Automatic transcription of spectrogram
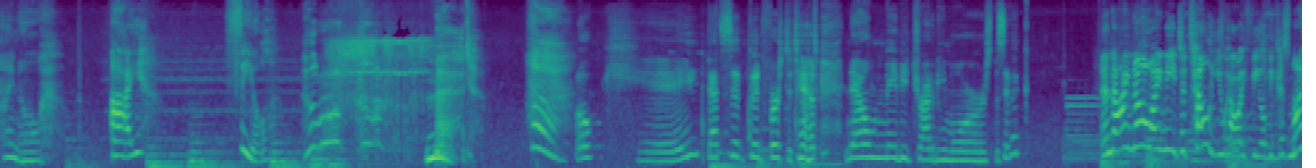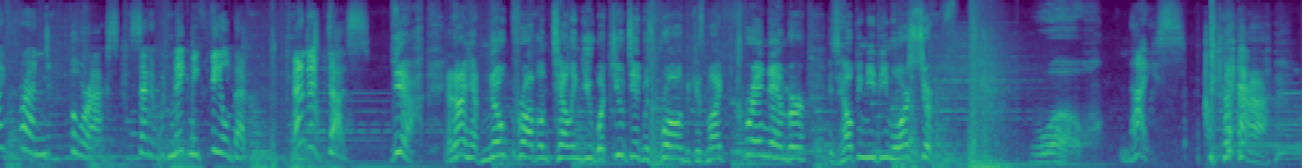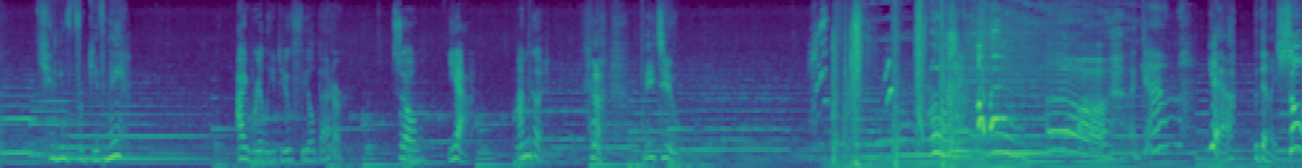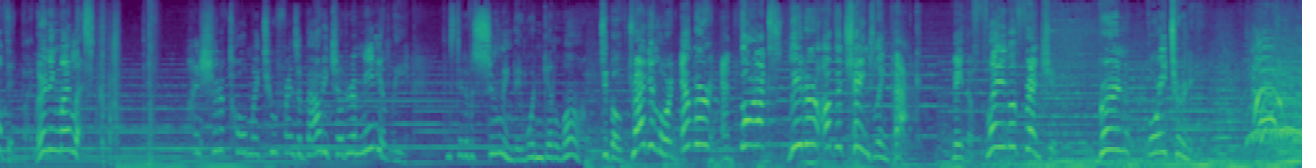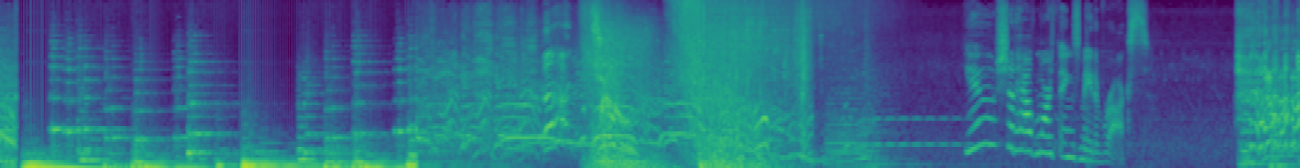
I know. I feel mad. Okay, that's a good first attempt. Now maybe try to be more specific? And I know I need to tell you how I feel because my friend Thorax said it would make me feel better. And it does. Yeah, and I have no problem telling you what you did was wrong because my friend Ember is helping me be more assertive. Whoa. Nice. Can you forgive me? I really do feel better. So, yeah, I'm good. me too. Uh, again? Yeah, but then I solved it by learning my lesson. I should have told my two friends about each other immediately, instead of assuming they wouldn't get along. To both Dragon Lord Ember and Thorax, leader of the Changeling Pack, may the flame of friendship burn for eternity. You should have more things made of rocks. Yeah.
